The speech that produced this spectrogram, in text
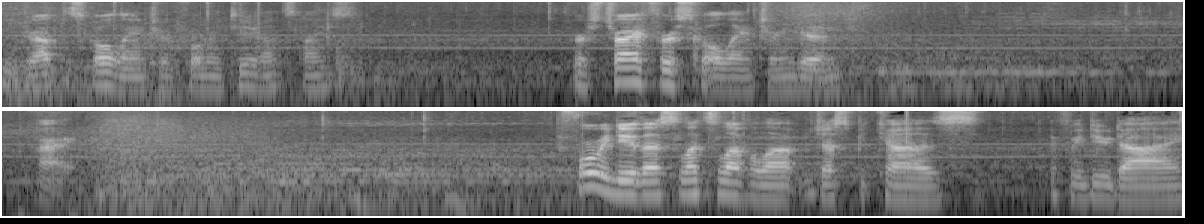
He dropped the skull lantern for me too, that's nice. First try, first skull lantern, good. Alright. Before we do this, let's level up just because if we do die,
